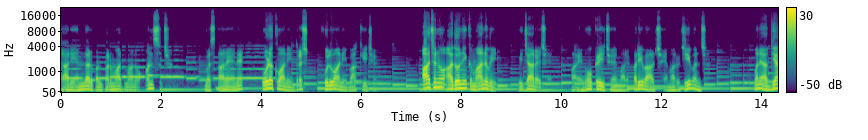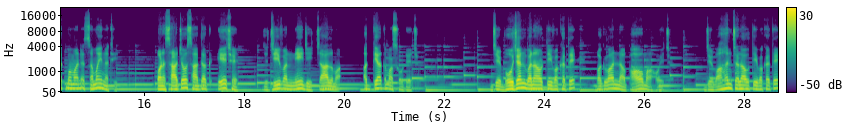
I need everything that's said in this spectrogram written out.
તારી અંદર પણ પરમાત્માનો અંશ છે. બસ તારે એને ઓળખવાની દ્રષ્ટિ ખુલવાની બાકી છે. આજનો આધુનિક માનવી વિચારે છે, મારે નોકરી છે, મારે પરિવાર છે, મારું જીવન છે. મને અધ્યાત્મ માટે સમય નથી. પણ સાચો સાધક એ છે જે જીવનની જ ચાલમાં અધ્યાત્મ શોધે છે. જે ભોજન બનાવતી વખતે ભગવાનના ભાવમાં હોય છે. જે વાહન ચલાવતી વખતે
